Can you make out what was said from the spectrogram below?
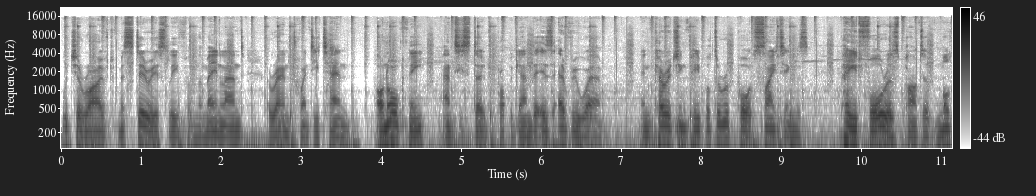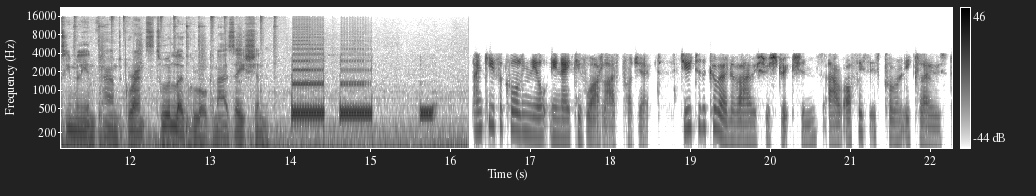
which arrived mysteriously from the mainland around 2010. On Orkney, anti-stoat propaganda is everywhere, encouraging people to report sightings, paid for as part of multi-million pound grants to a local organisation. Thank you for calling the Orkney Native Wildlife Project. Due to the coronavirus restrictions, our office is currently closed.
